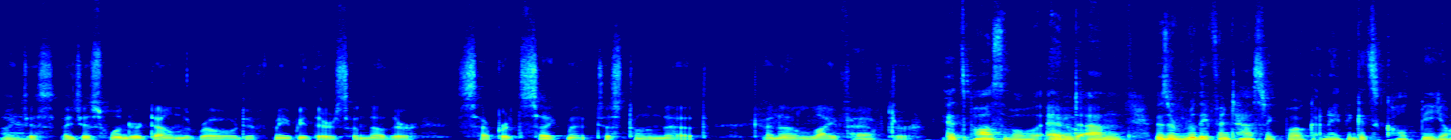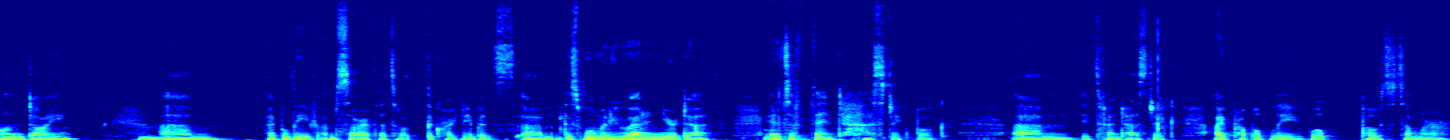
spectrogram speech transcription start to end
I just I just wonder down the road if maybe there's another separate segment just on that kind of life after. It's possible, and yeah. um, there's a really fantastic book, and I think it's called Beyond Dying. Mm-hmm. Um, I believe I'm sorry if that's not the correct name, but it's um, this woman who had a near death, and okay. it's a fantastic book. Um, it's fantastic. I probably will post somewhere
